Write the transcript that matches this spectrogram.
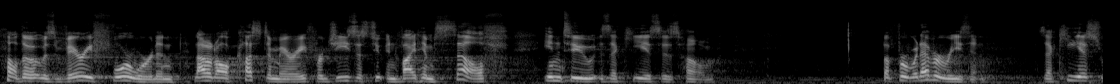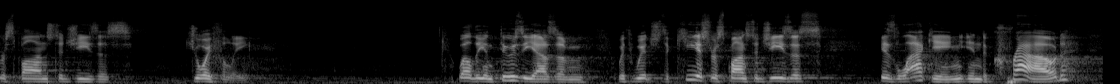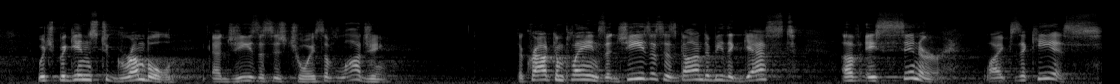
although it was very forward and not at all customary for Jesus to invite himself into Zacchaeus' home. But for whatever reason, Zacchaeus responds to Jesus joyfully. Well, the enthusiasm with which Zacchaeus responds to Jesus is lacking in the crowd, which begins to grumble at Jesus' choice of lodging. The crowd complains that Jesus has gone to be the guest of a sinner like Zacchaeus.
